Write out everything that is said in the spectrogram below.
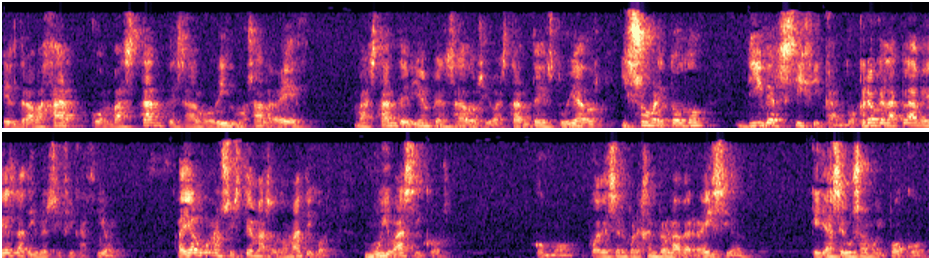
el trabajar con bastantes algoritmos a la vez, bastante bien pensados y bastante estudiados, y sobre todo diversificando. Creo que la clave es la diversificación. Hay algunos sistemas automáticos muy básicos como puede ser, por ejemplo, la aberration, que ya se usa muy poco.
